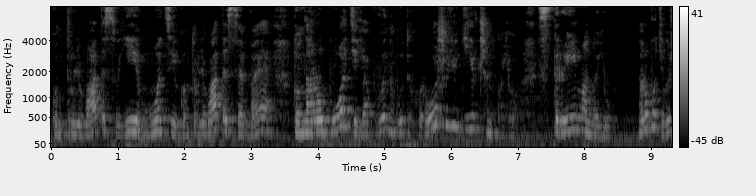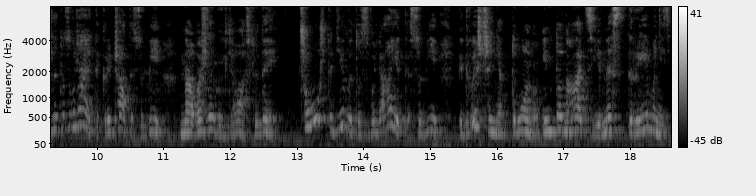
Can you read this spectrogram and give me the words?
контролювати свої емоції, контролювати себе. То на роботі я повинна бути хорошою дівчинкою, стриманою. На роботі ви ж не дозволяєте кричати собі на важливих для вас людей. Чому ж тоді ви дозволяєте собі підвищення тону, інтонації, нестриманість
